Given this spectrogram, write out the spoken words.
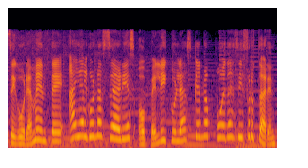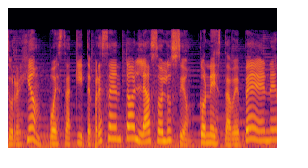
Seguramente hay algunas series o películas que no puedes disfrutar en tu región, pues aquí te presento la solución. Con esta VPN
